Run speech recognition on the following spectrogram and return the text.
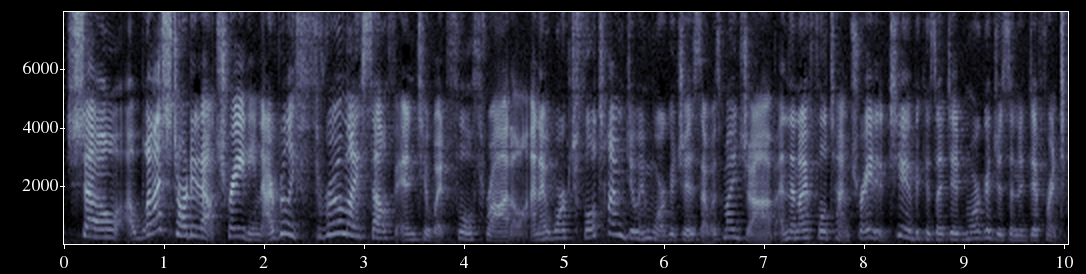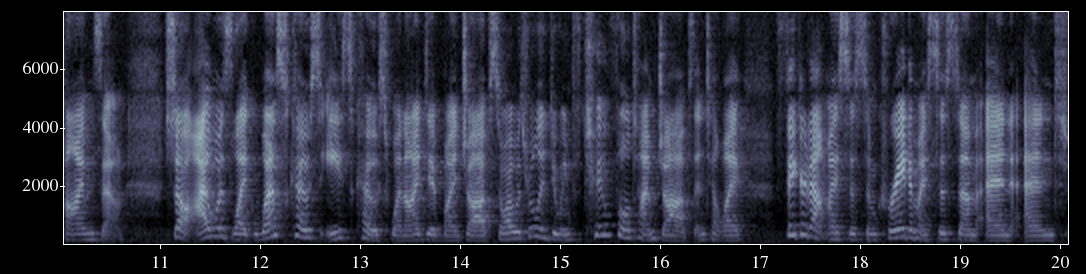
So uh, when I started out trading, I really threw myself into it full throttle, and I worked full time doing mortgages. That was my job, and then I full time traded too because I did mortgages in a different time zone. So I was like West Coast, East Coast when I did my job. So I was really doing two full time jobs until I figured out my system, created my system, and and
